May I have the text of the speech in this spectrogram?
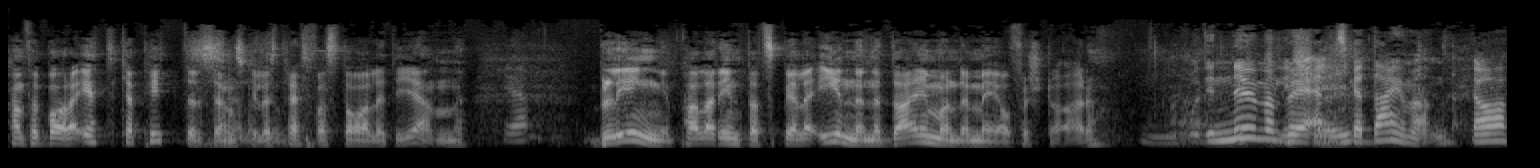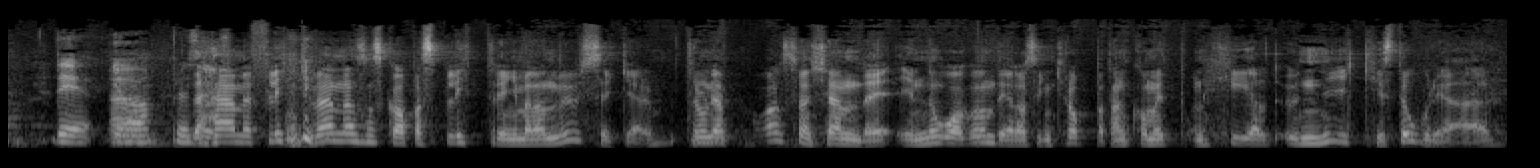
han för bara ett kapitel sen skulle träffa Stalet igen. Ja. Bling pallar inte att spela in när Diamond är med och förstör. Och det är nu man börjar älska Diamond. Ja, det, ja, Ja. precis. Det här med flickvännen som skapar splittring mellan musiker. Tror ni att Karlsson kände i någon del av sin kropp att han kommit på en helt unik historia här?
